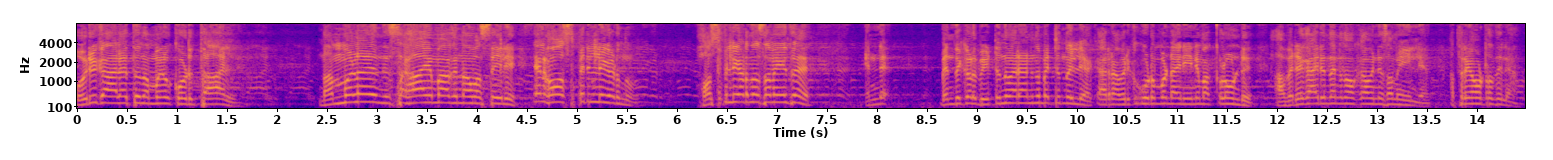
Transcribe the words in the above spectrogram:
ഒരു കാലത്ത് നമ്മൾ കൊടുത്താൽ നമ്മൾ നിസ്സഹായമാകുന്ന അവസ്ഥയിൽ ഞാൻ ഹോസ്പിറ്റലിൽ കിടന്നു. ഹോസ്പിറ്റലിൽ കിടന്ന സമയത്ത് എന്റെ ബന്ധുക്കൾ വീട്ടിൽ നിന്ന് വരാനൊന്നും പറ്റുന്നില്ല. കാരണം അവർക്ക് കുടുംബമുണ്ട് അതിന് മക്കളും ഉണ്ട്. അവരുടെ കാര്യം തന്നെ നോക്കാൻ വേണ്ടി സമയമില്ല. അത്രയും ഓട്ടത്തില്ല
